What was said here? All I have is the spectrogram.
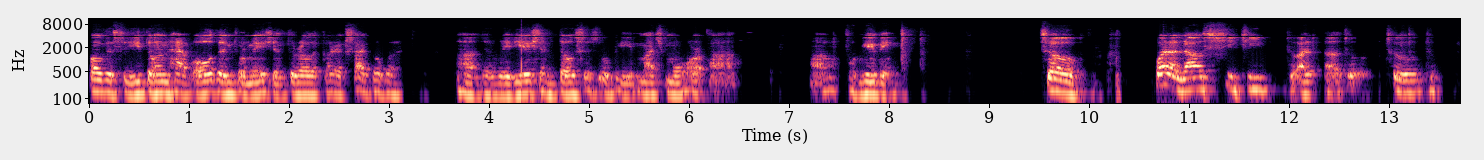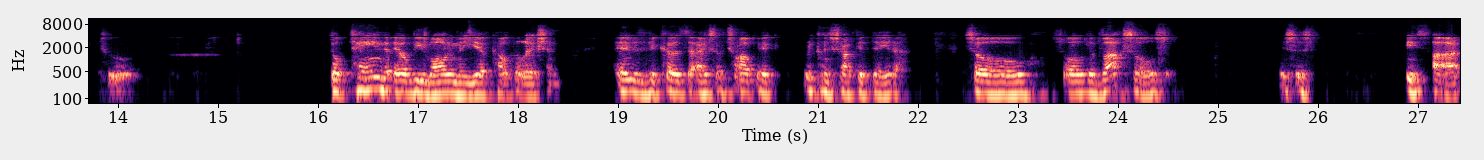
obviously you don't have all the information throughout the cardiac cycle, but uh, the radiation doses will be much more uh, uh, forgiving. So what allows CT to, uh, to, to, to, to, to obtain the LV volume and EF calculation? It is because the isotropic reconstructed data. So, so the voxels is, is, is uh,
